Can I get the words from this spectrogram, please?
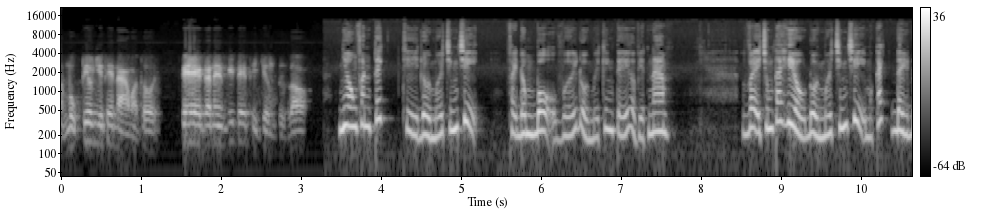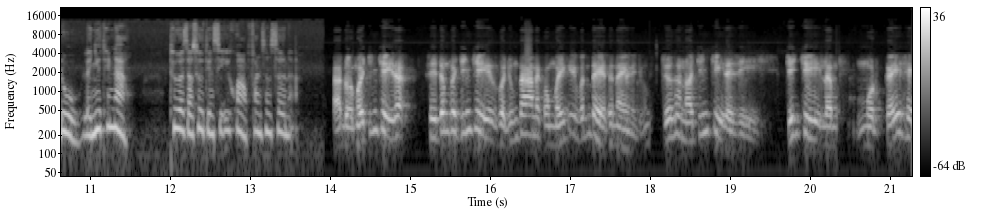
uh, mục tiêu như thế nào mà thôi kể cả nền kinh tế thị trường tự do. Như ông phân tích thì đổi mới chính trị phải đồng bộ với đổi mới kinh tế ở Việt Nam. Vậy chúng ta hiểu đổi mới chính trị một cách đầy đủ là như thế nào? Thưa giáo sư tiến sĩ khoa học Phan Xuân Sơn ạ. À, đổi mới chính trị đó. Thì trong cái chính trị của chúng ta là có mấy cái vấn đề thế này này. Chúng trước hết nói chính trị là gì. Chính trị là một cái hệ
